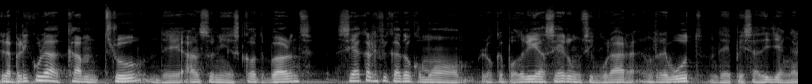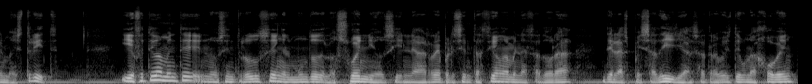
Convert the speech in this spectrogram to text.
La película Come True de Anthony Scott Burns se ha calificado como lo que podría ser un singular reboot de Pesadilla en Elm Street. Y efectivamente nos introduce en el mundo de los sueños y en la representación amenazadora de las pesadillas a través de una joven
